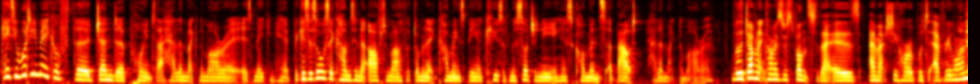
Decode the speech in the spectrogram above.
Katy, what do you make of the gender point that Helen McNamara is making here? Because this also comes in the aftermath of Dominic Cummings being accused of misogyny in his comments about Helen McNamara. Well, the Dominic Cummings response to that is, "I'm actually horrible to everyone,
